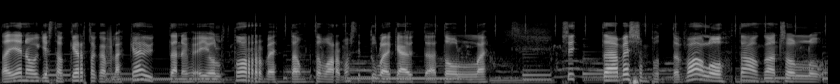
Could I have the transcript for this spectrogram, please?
tai en oikeastaan kertakaan vielä käyttänyt, ei ollut tarvetta, mutta varmasti tulee käyttää tolle. Sitten tää vessanpontte valo, tää on kans ollut,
